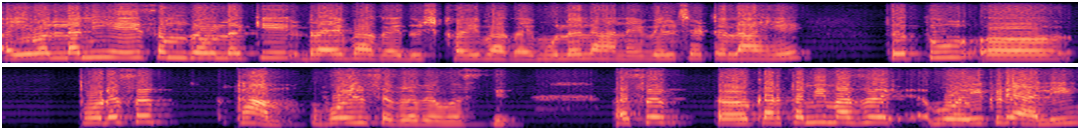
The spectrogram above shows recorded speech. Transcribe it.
आई वडिलांनी हे समजवलं की ड्राय भाग आहे दुष्काळी भाग आहे मुलं लहान आहे वेल सेटल आहे तर तू थोडस थांब होईल सगळं व्यवस्थित. असं करता मी माझं इकडे आली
